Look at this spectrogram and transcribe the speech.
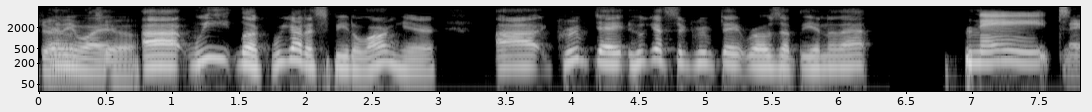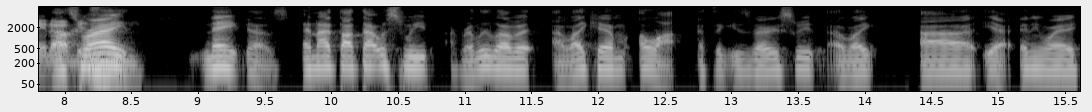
True, anyway, true. uh, we look, we got to speed along here. Uh, group date. Who gets the group date rose at the end of that? Nate. Nate, That's obviously. right. Nate does. And I thought that was sweet. I really love it. I like him a lot. I think he's very sweet. I like uh yeah, anyway,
